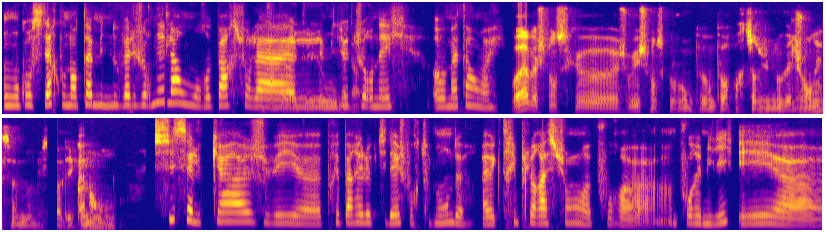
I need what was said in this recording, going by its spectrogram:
on, on considère qu'on entame une nouvelle journée là, ou on repart sur la, le milieu de journée. Au matin, ouais. Ouais, bah je pense que... Oui, je pense qu'on peut, on peut repartir d'une nouvelle journée, ça me... c'est pas déconnant. hein. Si c'est le cas, je vais euh, préparer le petit-déj pour tout le monde, avec triple ration euh, pour, euh, pour Émilie. Et euh,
